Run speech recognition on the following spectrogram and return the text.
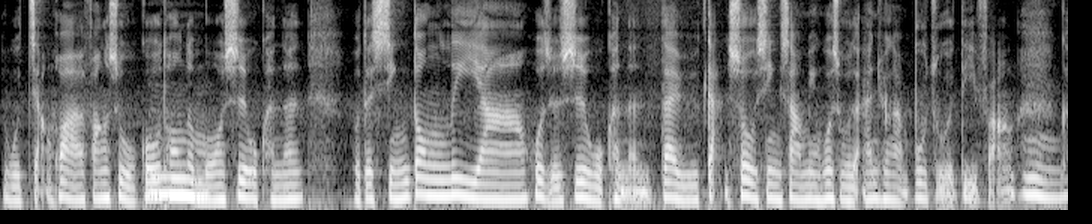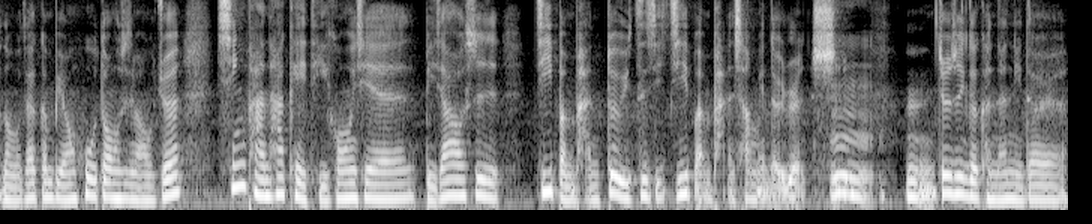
我讲话的方式，我沟通的模式，我可能我的行动力啊，或者是我可能在于感受性上面，或是我的安全感不足的地方，嗯，可能我在跟别人互动是什么？我觉得星盘它可以提供一些比较是基本盘对于自己基本盘上面的认识，嗯嗯，就是一个可能你的。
